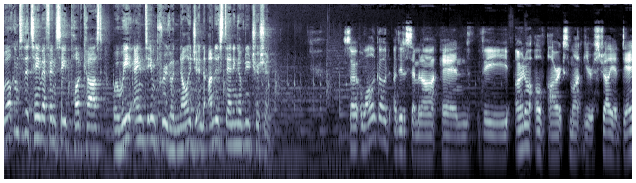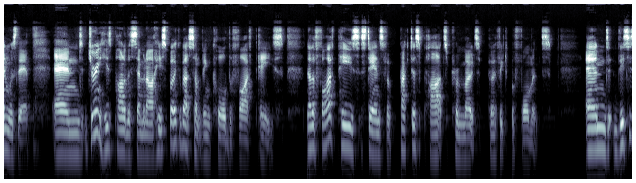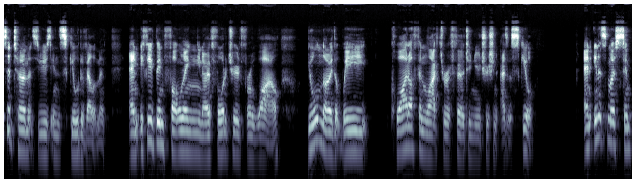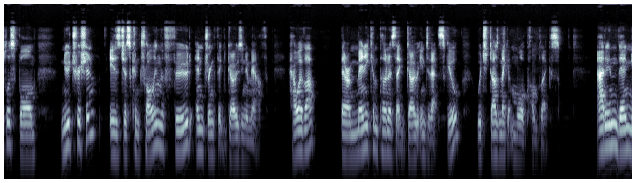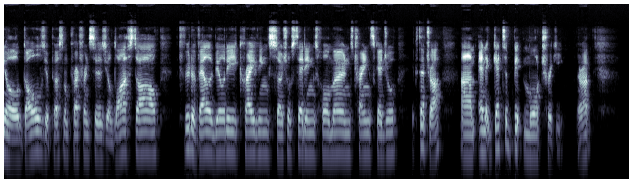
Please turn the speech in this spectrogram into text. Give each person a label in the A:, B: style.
A: Welcome to the Team FNC podcast, where we aim to improve your knowledge and understanding of nutrition.
B: So, a while ago, I did a seminar, and the owner of RX Smart Gear Australia, Dan, was there. And during his part of the seminar, he spoke about something called the five P's. Now, the five P's stands for practice, parts, promotes, perfect performance. And this is a term that's used in skill development. And if you've been following, you know, Fortitude for a while, you'll know that we quite often like to refer to nutrition as a skill. And in its most simplest form, nutrition is just controlling the food and drink that goes in your mouth. However, there are many components that go into that skill, which does make it more complex. Add in then your goals, your personal preferences, your lifestyle, food availability, cravings, social settings, hormones, training schedule, etc. Um, and it gets a bit more tricky. All right.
